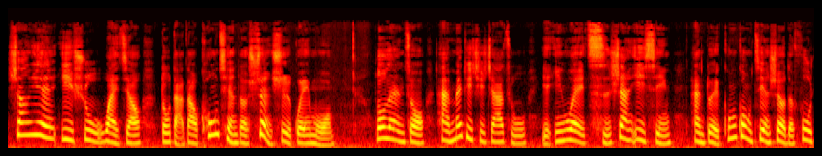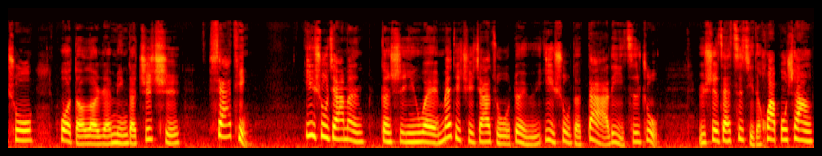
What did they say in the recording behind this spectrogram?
商业、艺术、外交都达到空前的盛世规模。罗兰佐和梅迪奇家族也因为慈善义行和对公共建设的付出，获得了人民的支持。虾艇艺术家们更是因为 Medici 家族对于艺术的大力资助，于是，在自己的画布上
